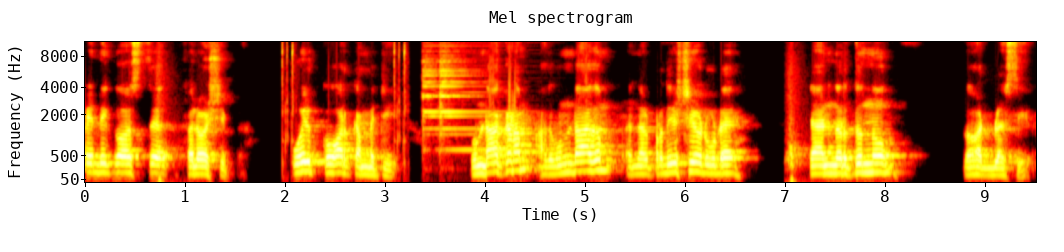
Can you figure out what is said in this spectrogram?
പെൻഡിക്കോസ്റ്റ് ഫെലോഷിപ്പ് ഒരു കോർ കമ്മിറ്റി ഉണ്ടാക്കണം. അത് ഉണ്ടാകും എന്ന പ്രതീക്ഷയോടുകൂടെ ഞാൻ നിർത്തുന്നു. God bless you.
